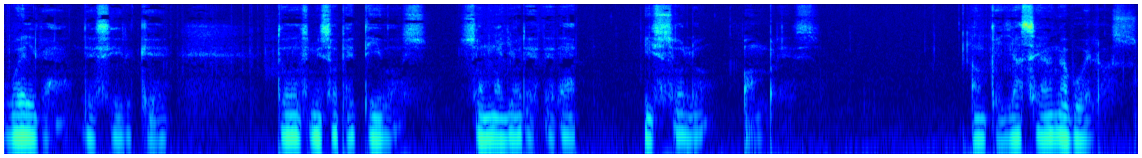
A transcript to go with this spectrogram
Huelga decir que todos mis objetivos son mayores de edad y solo hombres, aunque ya sean abuelos.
